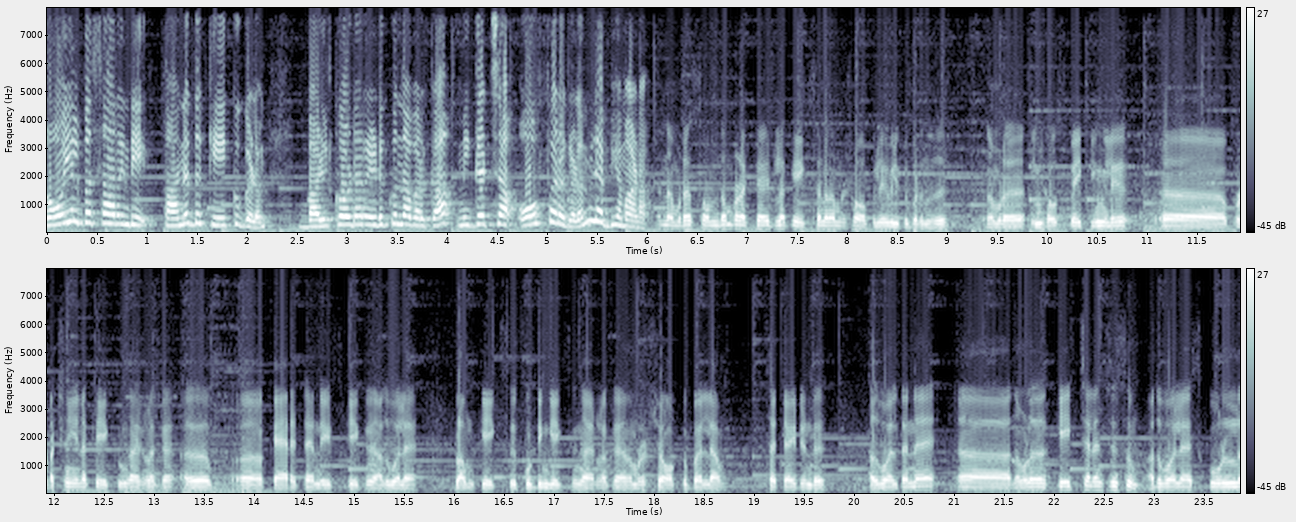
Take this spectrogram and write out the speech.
റോയൽ ബസാറിന്റെ തനത് കേക്കുകളും ബൾക്ക് ഓർഡർ എടുക്കുന്നവർക്ക് മികച്ച ഓഫറുകളും ലഭ്യമാണ്. നമ്മുടെ സ്വന്തം പ്രൊഡക്റ്റ് ആയിട്ടുള്ള കേക്ക്സ് ആണ് നമ്മുടെ ഷോപ്പിൽ വിൽക്കപ്പെടുന്നത്. നമ്മുടെ ഇൻഹൗസ് ബേക്കിംഗിൽ പ്രൊഡക്ഷൻ ചെയ്യുന്ന കേക്കും കാര്യങ്ങളൊക്കെ ക്യാരറ്റ് ആൻഡ് എയ്റ്റ് കേക്ക് അതുപോലെ പ്ലം കേക്ക്സ് പുഡിംഗ് കേക്ക്സും കാര്യങ്ങളൊക്കെ നമ്മുടെ ഷോക്ക് ഇപ്പോൾ എല്ലാം സെറ്റ് ആയിട്ടുണ്ട്. അതുപോലെ തന്നെ നമ്മൾ കേക്ക് ചലഞ്ചസും അതുപോലെ സ്കൂളിൽ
